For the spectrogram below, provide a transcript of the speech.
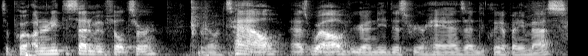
to put underneath the sediment filter, you know, towel as well. You're gonna need this for your hands and to clean up any mess.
